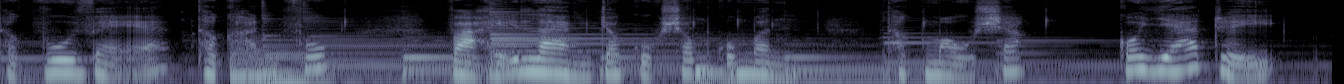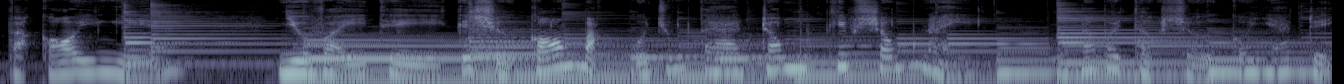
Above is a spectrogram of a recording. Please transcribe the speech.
thật vui vẻ, thật hạnh phúc. Và hãy làm cho cuộc sống của mình thật màu sắc, có giá trị và có ý nghĩa. Như vậy thì cái sự có mặt của chúng ta trong kiếp sống này, nó mới thật sự có giá trị.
